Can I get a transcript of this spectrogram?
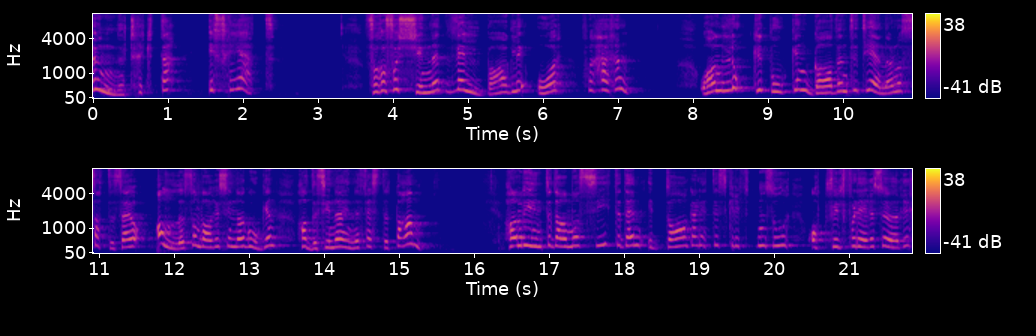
undertrykte i frihet. For å forkynne et velbehagelig år for Herren. Og han lukket boken, ga den til tjeneren og satte seg, og alle som var i synagogen, hadde sine øyne festet på ham. Han begynte da med å si til dem, i dag er dette Skriftens ord oppfylt for deres ører.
